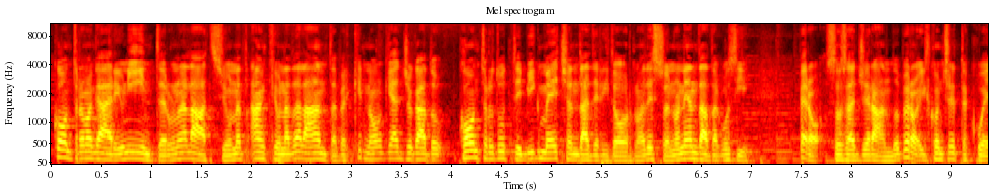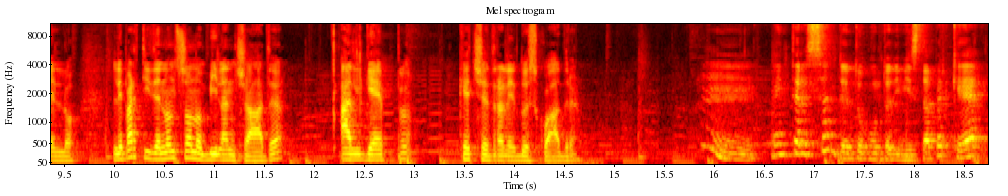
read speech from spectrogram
Contro magari un Inter, una Lazio, una- anche un Atalanta, perché no, che ha giocato contro tutti i big match andata e ritorno. Adesso non è andata così, però sto esagerando, però il concetto è quello. Le partite non sono bilanciate al gap che c'è tra le due squadre. Mm, è interessante il tuo punto di vista perché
